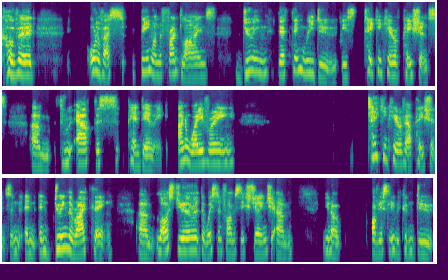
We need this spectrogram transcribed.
COVID, all of us being on the front lines, doing the thing we do is taking care of patients um, throughout this pandemic, unwavering, taking care of our patients and, and, and doing the right thing. Um, last year, the Western Pharmacy Exchange, um, you know, obviously we couldn't do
